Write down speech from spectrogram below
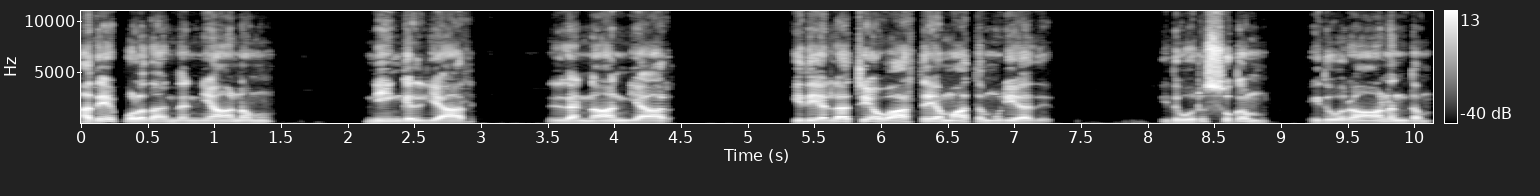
அதே போல தான் இந்த ஞானம் நீங்கள் யார் இல்லை நான் யார் இது எல்லாத்தையும் வார்த்தையாக மாற்ற முடியாது. இது ஒரு சுகம் இது ஒரு ஆனந்தம்.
